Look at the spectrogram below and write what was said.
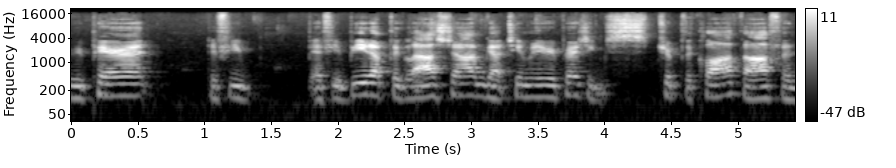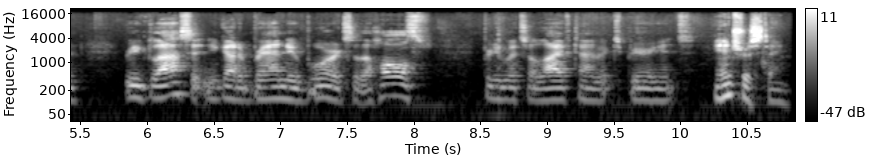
Repair it. If you if you beat up the glass job and got too many repairs, you strip the cloth off and reglass it, and you got a brand new board. So the hull's pretty much a lifetime experience. Interesting.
